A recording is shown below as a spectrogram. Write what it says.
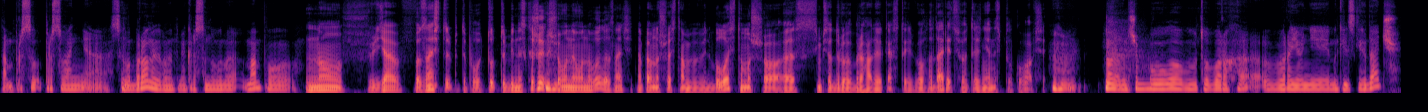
там просування сил оборони, вони там якраз встановили мапу. Ну, я знаєш, типу, тут тобі не скажу, якщо вони оновили, значить, напевно, щось там відбулося, тому що е, з 72-ї бригади, яка стоїть в Оглядарі, цього тижня я не спілкувався. Ну, так, щоб було то ворог в районі Микільських дач.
